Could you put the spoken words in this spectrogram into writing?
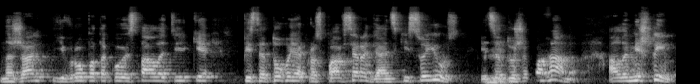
На жаль, Європа такою стала тільки після того, як розпався радянський союз, і це дуже погано. Але між тим,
